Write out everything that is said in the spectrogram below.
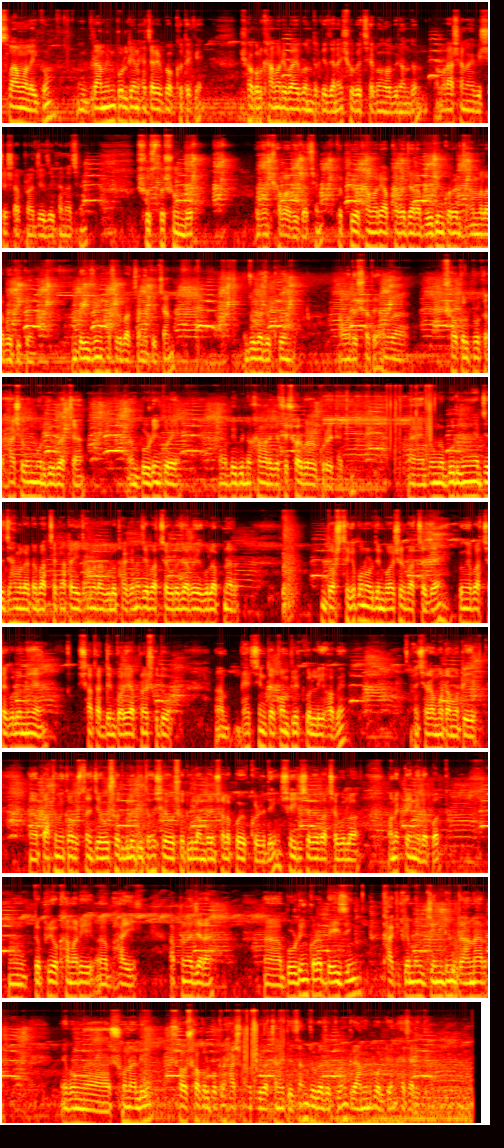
আসসালামু আলাইকুম। গ্রামীণ পোল্ট্রিয়ান হ্যাচারের পক্ষ থেকে সকল খামারি ভাই বোনদেরকে জানাই শুভেচ্ছা এবং অভিনন্দন। আমার আশা নয় বিশ্বাস, আপনারা যে যেখানে আছেন সুস্থ, সুন্দর এবং স্বাভাবিক আছেন। তো প্রিয় খামারে, আপনারা যারা ব্রিডিং করার ঝামেলা ব্যতীত বেইজিং হাঁসের বাচ্চা নিতে চান, যোগাযোগ করুন আমাদের সাথে। আমরা সকল প্রকার হাঁস এবং মুরগির বাচ্চা ব্রিডিং করে বিভিন্ন খামারের কাছে সরবরাহ করে থাকি। এবং বুর্ডিংয়ের যে ঝামেলাটা, বাচ্চা কাটা এই ঝামেলাগুলো থাকে না, যে বাচ্চাগুলো যাবে, এগুলো আপনার দশ থেকে পনেরো দিন বয়সের বাচ্চা যায়, এবং এই বাচ্চাগুলো নিয়ে সাত আট দিন পরে আপনারা শুধু ভ্যাকসিনটা কমপ্লিট করলেই হবে। এছাড়া মোটামুটি প্রাথমিক অবস্থায় যে ঔষধগুলো দিতে হয়, সেই ঔষধগুলো আমরা ইনশাল্লাহ প্রয়োগ করে দিই। সেই হিসেবে বাচ্চাগুলো অনেকটাই নিরাপদ। তো প্রিয় খামারি ভাই, আপনারা যারা বোর্ডিং করা বেইজিং খাকি কেমন জিন্ডিং রানার এবং সোনালি সহ সকল প্রকার হাঁস বাচ্চা নিতে চান, যোগাযোগ করুন গ্রামীণ পোল্ট্রি হ্যাচারিতে।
